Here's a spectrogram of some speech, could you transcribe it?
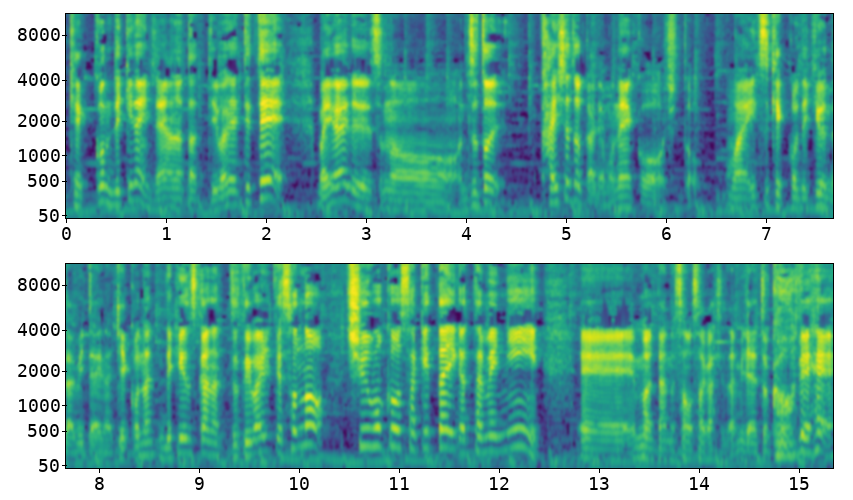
結婚できないんじゃない？あなたって言われてて、まあ、いわゆる、その、ずっと会社とかでもね、こう、ちょっと、お前いつ結婚できるんだみたいな、結婚なできるんすかなんてずっと言われて、その注目を避けたいがために、えー、まあ、旦那さんを探してたみたいなところで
